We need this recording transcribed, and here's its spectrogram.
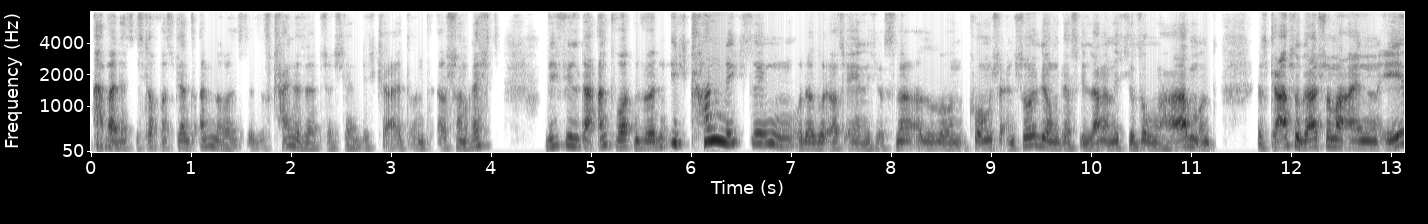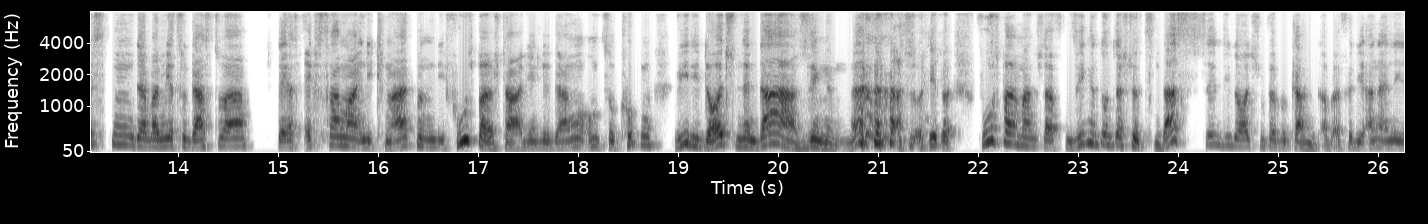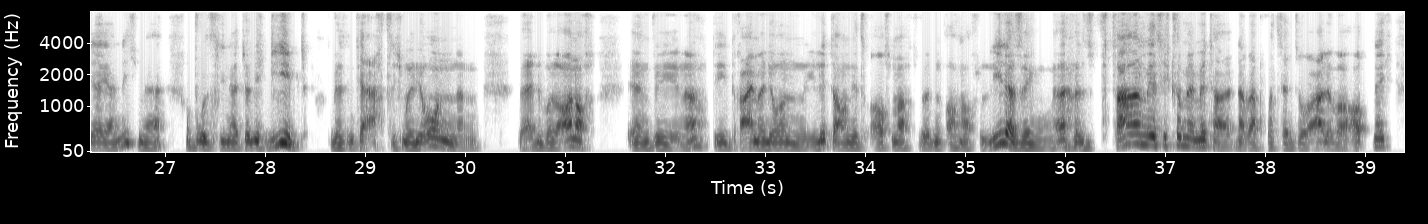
Aber das ist doch was ganz anderes. Das ist keine Selbstverständlichkeit. Und schon recht, wie viele da antworten würden, ich kann nicht singen oder so etwas ähnliches. Ne? Also so eine komische Entschuldigung, dass sie lange nicht gesungen haben. Und es gab sogar schon mal einen Esten, der bei mir zu Gast war, der ist extra mal in die Kneipen und in die Fußballstadien gegangen, um zu gucken, wie die Deutschen denn da singen. Ne? Also ihre Fußballmannschaften singend unterstützen. Das sind die Deutschen für bekannt, aber für die anderen Lieder ja nicht mehr, obwohl es die natürlich gibt. Wir sind ja 80 Millionen, dann werden wohl auch noch irgendwie, ne, die drei Millionen, die Litauen jetzt ausmacht, würden auch noch Lieder singen. Ne? Also zahlenmäßig können wir mithalten, aber prozentual überhaupt nicht.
